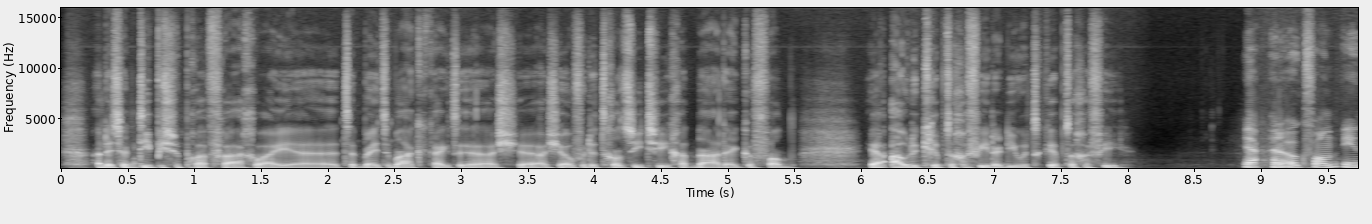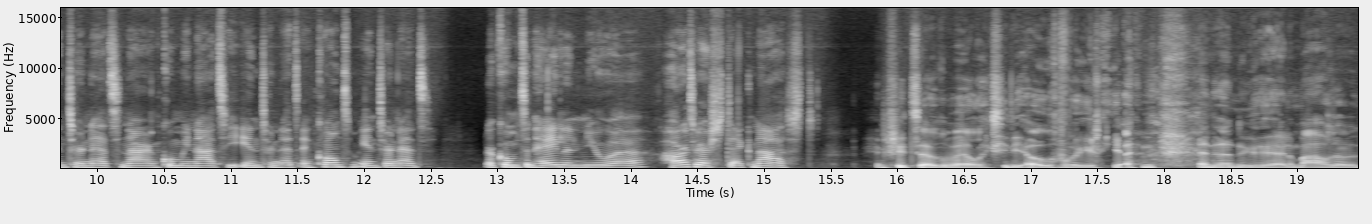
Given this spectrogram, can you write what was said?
Nou, dit zijn typische vragen waar je eh, mee te maken kijkt eh, als je, als je over de transitie gaat nadenken van ja, oude cryptografie naar nieuwe cryptografie. Ja, en ook van internet naar een combinatie internet en quantum internet. Er komt een hele nieuwe hardware stack naast. Ik vind het zo geweldig. Ik zie die ogen voor jullie. En, en dan nu helemaal zo.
